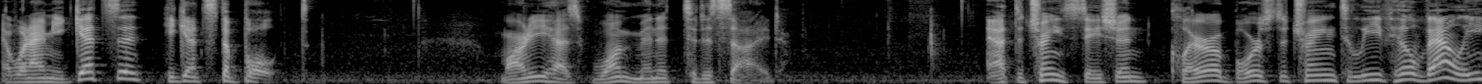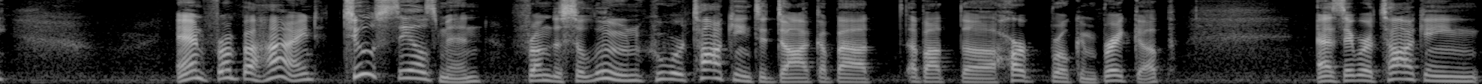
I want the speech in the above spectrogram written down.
And when I mean gets it, he gets the bullet. Marty has one minute to decide. At the train station, Clara boards the train to leave Hill Valley, and from behind, two salesmen from the saloon who were talking to Doc about about the heartbroken breakup. As they were talking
